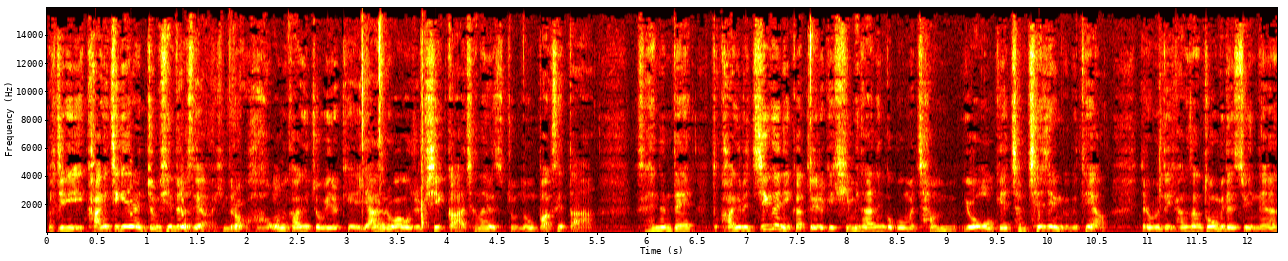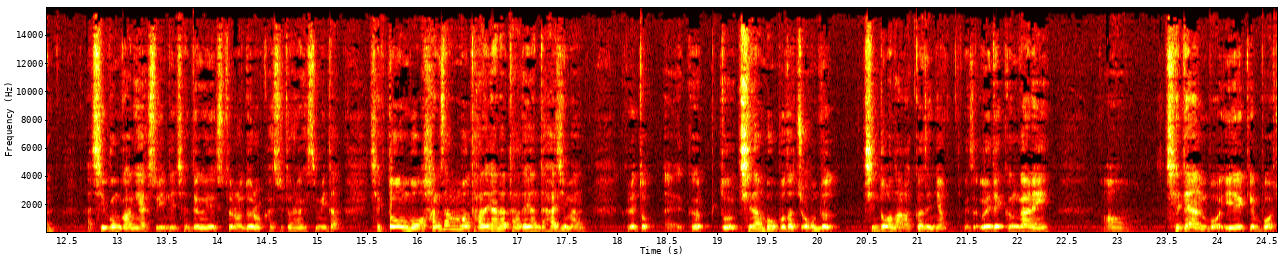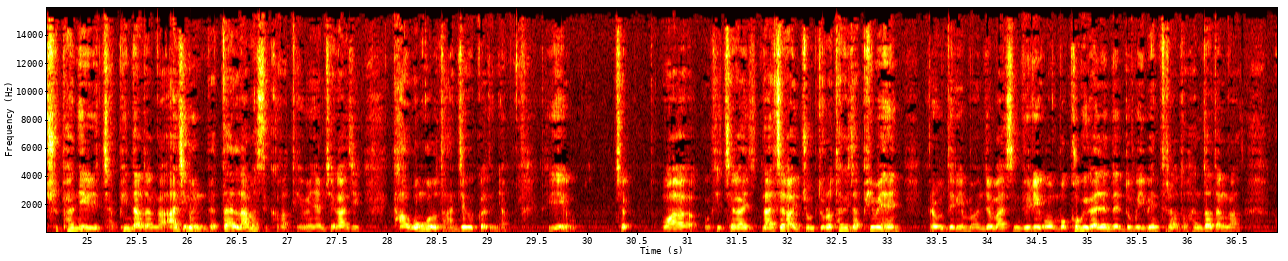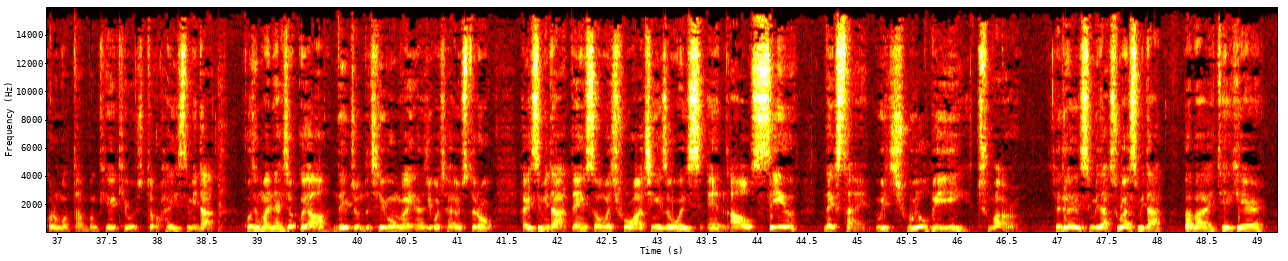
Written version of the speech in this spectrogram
솔직히 강의 찍기 전에 좀 힘들었어요. 힘들었고 아, 오늘 강의 좀 이렇게 양해로 가고 좀 쉴까 채널에서 좀 너무 빡셌다. 그래서 했는데 또 강의를 찍으니까 또 이렇게 힘이 나는 거 보면 참 요게 참 체질인 것 같아요. 여러분들이 항상 도움이 될 수 있는 즐거운 강의할 수 있는 전대근이 될 수 있도록 노력할 수 있도록 하겠습니다. 책도 뭐 항상 뭐 다 돼간다 다 돼간다 하지만 그래도 그 또 지난번보다 조금 더 진도가 나갔거든요. 그래서 의대권 간에 어 최대한 뭐 이렇게 뭐 출판일이 잡힌다던가 아직은 몇 달 남았을 것 같아요. 왜냐면 제가 아직 다 원고도 다 안 적었거든요. 그게 저, 와, 제가 날짜가 좀 뚜렷하게 잡히면 여러분들이 먼저 말씀드리고 뭐 거기 관련된 또 뭐 이벤트라도 한다던가 그런 것도 한번 계획해 보시도록 하겠습니다. 고생 많이 하셨고요. 내일 좀 더 즐거운 강의 가지고 찾아오시도록 하겠습니다. Thanks so much for watching as always and I'll see you next time which will be tomorrow. 잘 되겠습니다. 수고하셨습니다. Bye. Take care.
